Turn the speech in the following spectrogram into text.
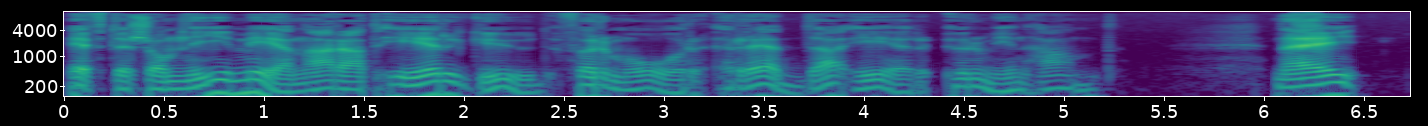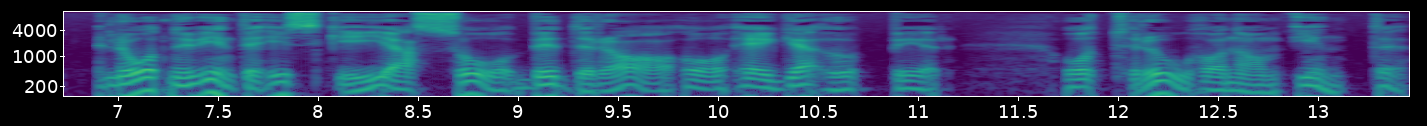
eftersom ni menar att er Gud förmår rädda er ur min hand. Nej, låt nu inte Hiskia så bedra och ägga upp er och tro honom inte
